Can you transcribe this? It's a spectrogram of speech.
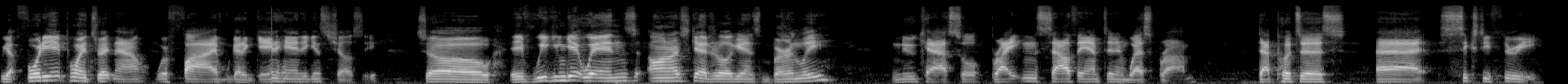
We got 48 points right now. We're five. We got a game in hand against Chelsea. So if we can get wins on our schedule against Burnley, Newcastle, Brighton, Southampton, and West Brom, that puts us at 63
